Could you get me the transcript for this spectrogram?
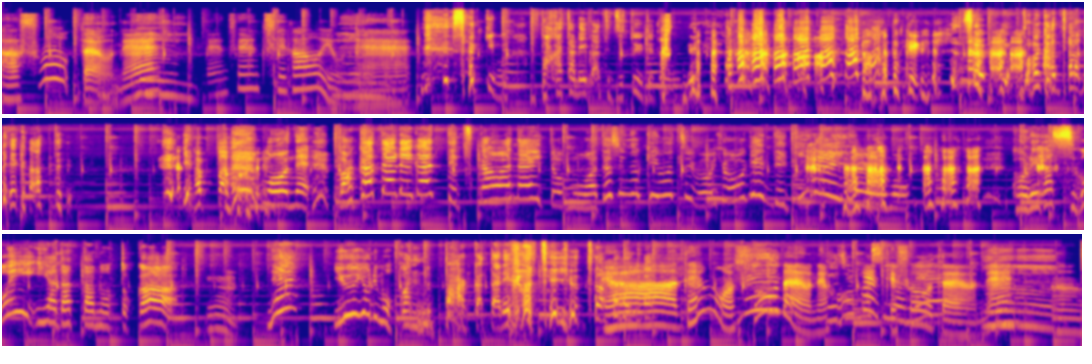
あ、そうだよね。うん全然違うよね。さっきも「バカタレが」ってずっと言ってたもんね。バカだけが。バカタレがって。やっぱもうねバカタレがって使わないともう私の気持ちも表現できないのよもう これがすごい嫌だったのとかうん。言うよりもバカタレがって言ったいやーでもそうだよね。通方言ってそうだよね。ううん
